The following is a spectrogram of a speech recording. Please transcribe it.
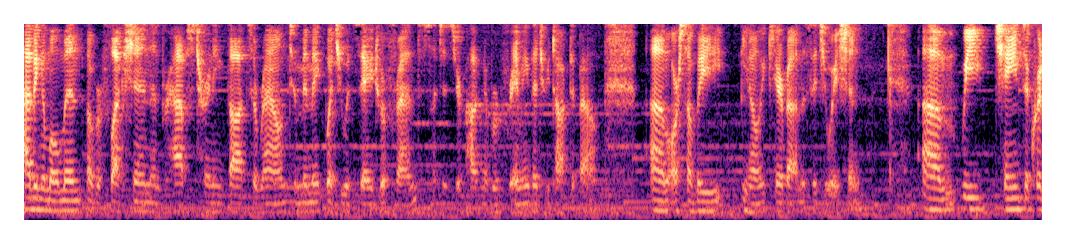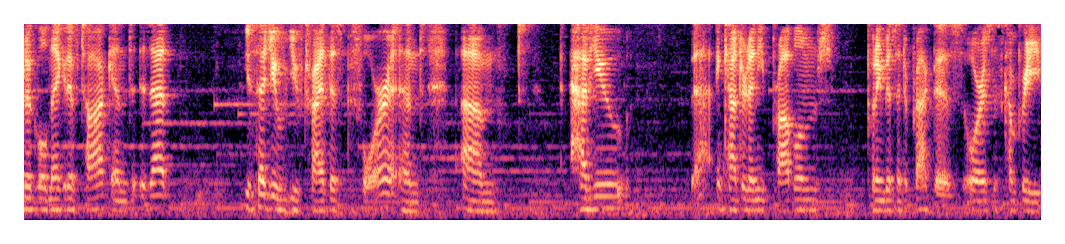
having a moment of reflection and perhaps turning thoughts around to mimic what you would say to a friend, such as your cognitive reframing that you talked about, um, or somebody you know you care about in the situation. Um, we change the critical negative talk, and is that you said you've you've tried this before, and um, have you encountered any problems putting this into practice, or has this come pretty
